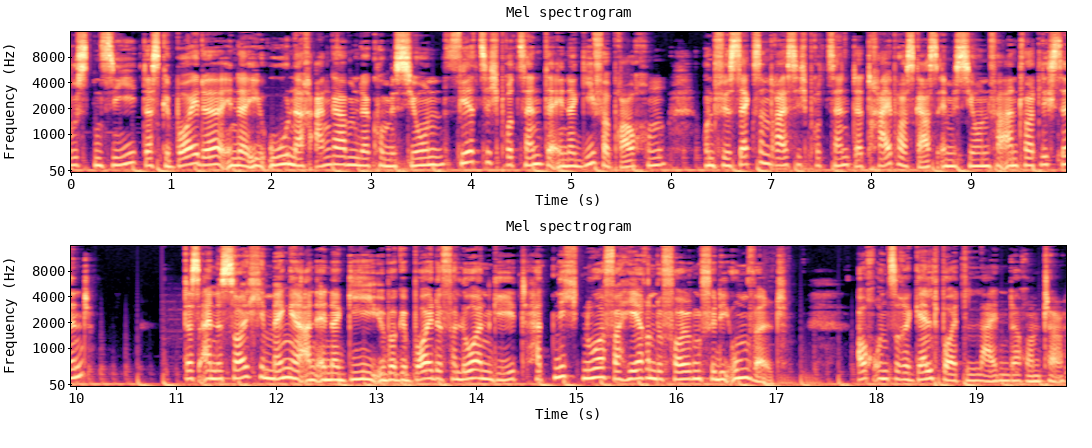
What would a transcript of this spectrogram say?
Wussten Sie, dass Gebäude in der EU nach Angaben der Kommission 40 Prozent der Energie verbrauchen und für 36 Prozent der Treibhausgasemissionen verantwortlich sind? Dass eine solche Menge an Energie über Gebäude verloren geht, hat nicht nur verheerende Folgen für die Umwelt. Auch unsere Geldbeutel leiden darunter.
